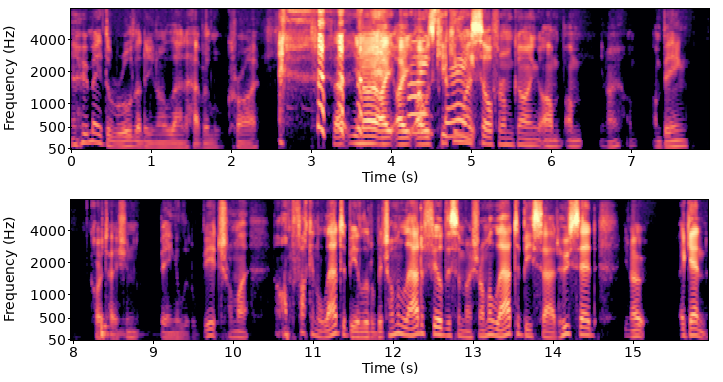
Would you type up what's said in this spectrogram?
And who made the rule that you're not allowed to have a little cry? That- you know, I, I, I was kicking great. myself and I'm going, I'm, I'm, you know, I'm, I'm being, quotation, being a little bitch. I'm like, no, I'm fucking allowed to be a little bitch. I'm allowed to feel this emotion. I'm allowed to be sad. Who said, you know, again,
